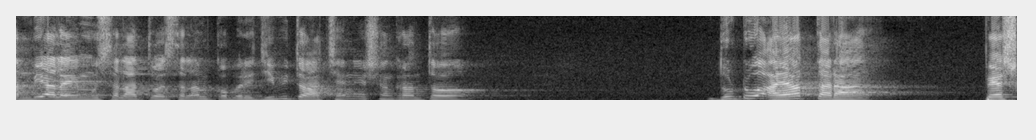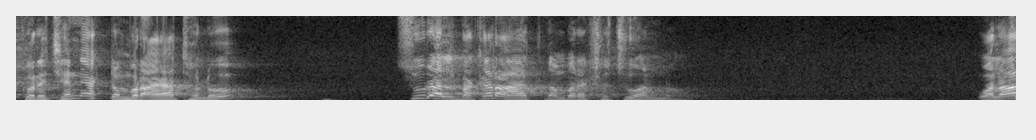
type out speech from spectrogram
আম্বিয়া আলাইমুসাল্লাম কবরে জীবিত আছেন। এ সংক্রান্ত দুটো আয়াত তারা পেশ করেছেন। এক নম্বর আয়াত হল সুর আল বাকার আয়াত নম্বর একশো চুয়ান্ন। ওয়ালা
